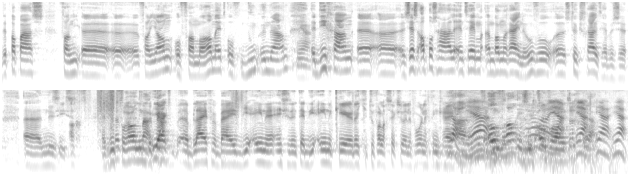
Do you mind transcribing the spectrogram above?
de papa's van, eh, van Jan of van Mohammed, of noem een naam. Ja. Die gaan zes appels halen en twee ma- mandarijnen. Hoeveel stuks fruit hebben ze nu? Precies. Acht. Het moet Dat- vooral niet maar beperkt blijven bij die ene incidentele, die ene keer dat je toevallig seksuele voorlichting krijgt. Ja, Ja. het overal in. Oh, overal ja, in terug. ja, Ja. ja, ja.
